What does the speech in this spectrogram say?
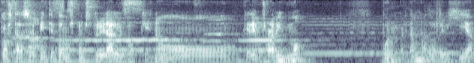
Costa la serpiente, podemos construir algo que no queremos ahora mismo. Bueno, en verdad, una torre vigía.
